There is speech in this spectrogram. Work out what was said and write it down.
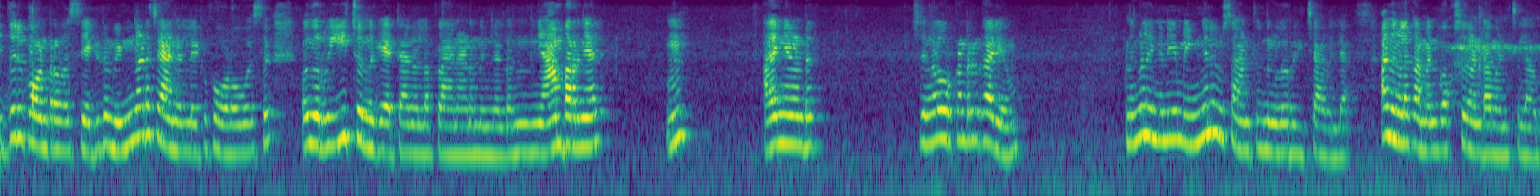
ഇതൊരു കോൺട്രവേഴ്സി ആക്കിയിട്ട് നിങ്ങളുടെ ചാനലിലേക്ക് ഫോളോവേഴ്സ് ഒന്ന് റീച്ച് ഒന്ന് കയറ്റാനുള്ള പ്ലാനാണ് നിങ്ങളുടെ. ഞാൻ പറഞ്ഞാൽ? അതെങ്ങനെയുണ്ട്? പക്ഷെ നിങ്ങൾ ഓർക്കേണ്ട ഒരു കാര്യം നിങ്ങൾ എങ്ങനെയും ഇങ്ങനെ ഒരു സാധനത്തിൽ നിങ്ങൾ റീച്ച് ആവില്ല. അത് നിങ്ങളെ കമന്റ് ബോക്സ് കണ്ടാൽ മനസ്സിലാവും.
